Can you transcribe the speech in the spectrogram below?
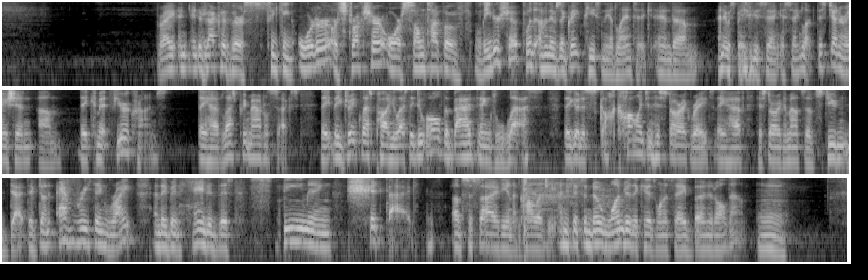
Right? And, and Is that because they're seeking order or structure or some type of leadership? Well, I mean, there was a great piece in the Atlantic, and um, and it was basically saying, it's saying, look, this generation, um, they commit fewer crimes, they have less premarital sex, they, they drink less, party less, they do all the bad things less. They go to college in historic rates. They have historic amounts of student debt. They've done everything right, and they've been handed this steaming shitbag of society and ecology. And he said, so no wonder the kids want to say, burn it all down.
